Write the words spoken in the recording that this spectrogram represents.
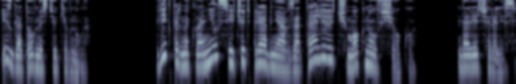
и с готовностью кивнула. Виктор наклонился и, чуть приобняв за талию, чмокнул в щеку. «До вечера, Лис».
